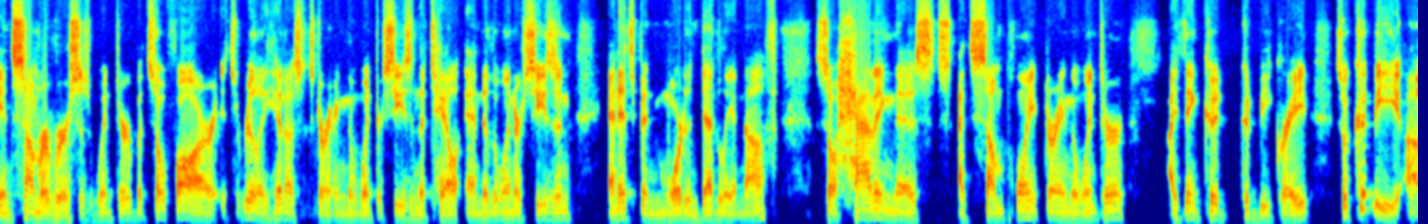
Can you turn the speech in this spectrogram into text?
in summer versus winter. But so far, it's really hit us during the winter season, the tail end of the winter season, and it's been more than deadly enough. So having this at some point during the winter, I think could could be great. So it could be, uh,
